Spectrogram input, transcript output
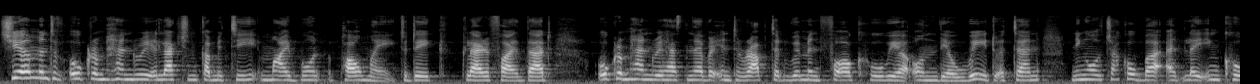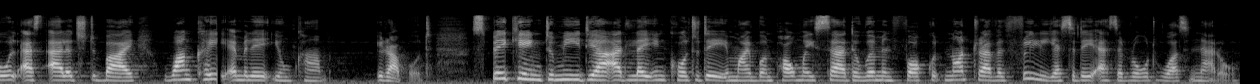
Chairman of Okram Henry Election Committee, Maibon Paumai, today clarified that Okram Henry has never interrupted women folk who were on their way to attend Ningol Chakoba at Lay Inkol as alleged by Wangkhei Emily Yumkham Irabot. Speaking to media at Lay Inkol today, Maibon Paumai said the women folk could not travel freely yesterday as the road was narrow.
